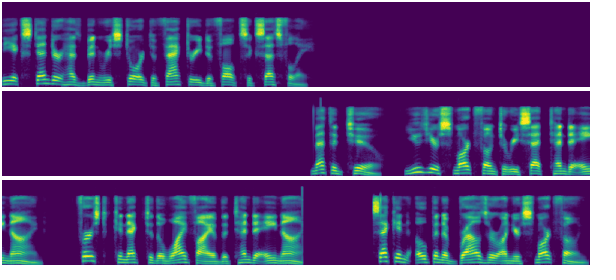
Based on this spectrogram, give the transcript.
The extender has been restored to factory default successfully. Method 2. Use your smartphone to reset Tenda A9. First, connect to the Wi-Fi of the Tenda A9. Second, open a browser on your smartphone,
